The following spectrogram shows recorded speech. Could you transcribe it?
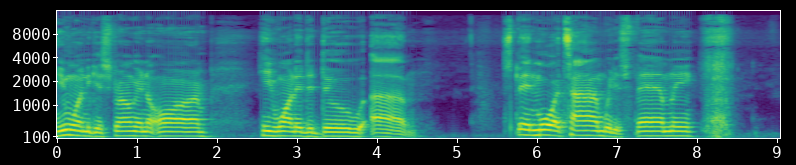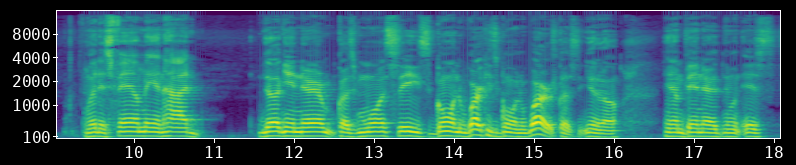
He wanted to get stronger in the arm. He wanted to do um, spend more time with his family, with his family, and how dug in there because once he's going to work, he's going to work because you know him being there doing is.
